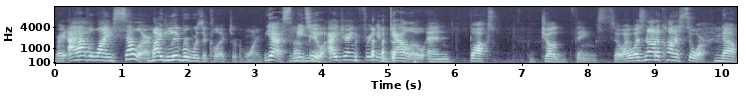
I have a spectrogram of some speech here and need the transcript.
right? I have a wine cellar. My liver was a collector of wine. yes, me me. too. I drank freaking Gallo and box jug things, so I was not a connoisseur. No,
